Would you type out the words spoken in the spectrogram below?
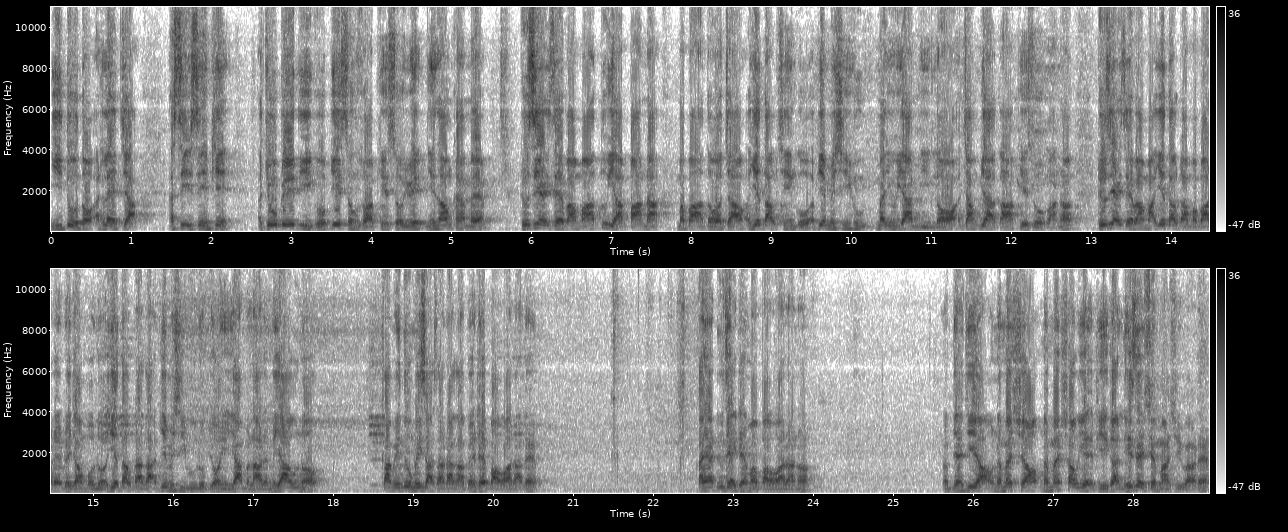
မြည်တို့သောအလှဲ့ကြအစီအစဉ်ဖြင့် အကျိုးပေးသည်ကိုပြည့်စုံစွာဖြည့်ဆို၍မြင်းဆောင်ခံမဲ့ဒုစရိုက်ဆယ်ပါးမှာသူရပါဏမပါသောကြောင့်အရက်တောက်ခြင်းကိုအပြစ်မရှိဟုမှတ်ယူရမည်လောအကြောင်းပြကပြေဆိုပါနော်ဒုစရိုက်ဆယ်ပါးမှာအရက်တောက်တာမပါတဲ့အတွက်ကြောင့်မို့လို့အရက်တောက်တာကအပြစ်မရှိဘူးလို့ပြောရင်ရမလားလဲမရဘူးနော်ကာမေတုမိစ္ဆာစာရကဘယ်ထဲပါသွားတာလဲကာယဒုစရိုက်ထဲမှာပါသွားတာနော်ပြန်ကြည့်ရအောင်နံပါတ်6နံပါတ်6ရဲ့အဖြေက48မှာရှိပါတယ်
